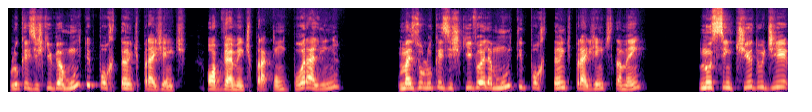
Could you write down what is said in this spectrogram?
O Lucas Esquivel é muito importante pra gente, obviamente para compor a linha, mas o Lucas Esquivel ele é muito importante pra gente também no sentido de,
